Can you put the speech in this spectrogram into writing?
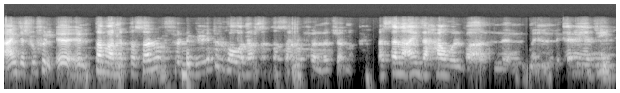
عايزه أشوف ال- طبعا التصرف في ال regulator هو نفس التصرف في ال channel بس أنا عايزه أحول بقى ال- ال- ال area دي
